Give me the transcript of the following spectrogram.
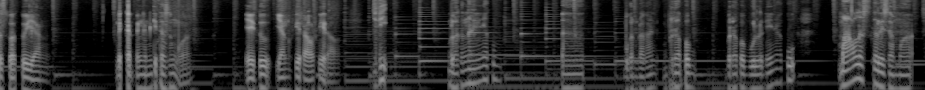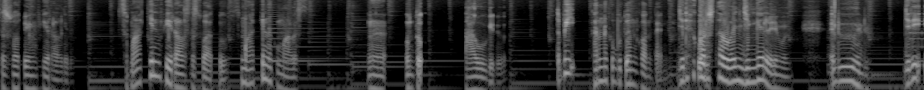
sesuatu yang dekat dengan kita semua, yaitu yang viral-viral. Jadi belakangan ini aku uh, bukan belakangan berapa berapa bulan ini aku males kali sama sesuatu yang viral gitu. Semakin viral sesuatu semakin aku males nge untuk tahu gitu. Tapi karena kebutuhan konten jadi aku harus tahu anjingnya lah emang. Aduh aduh. Jadi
